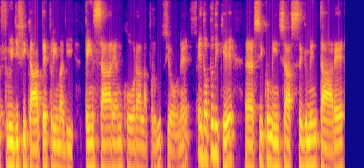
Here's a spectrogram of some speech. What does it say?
fluidificate prima di pensare ancora alla produzione e dopodiché si comincia a segmentare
